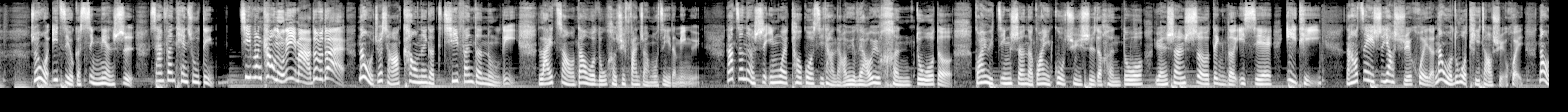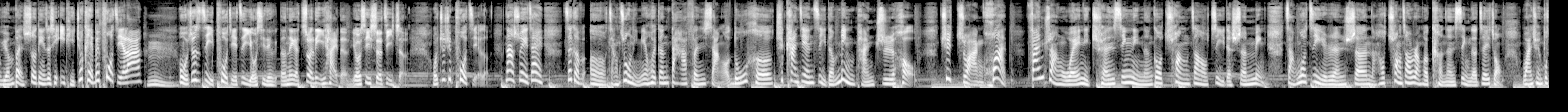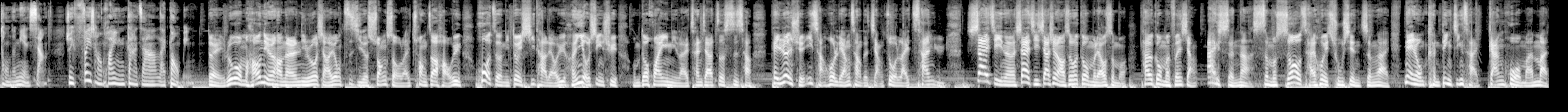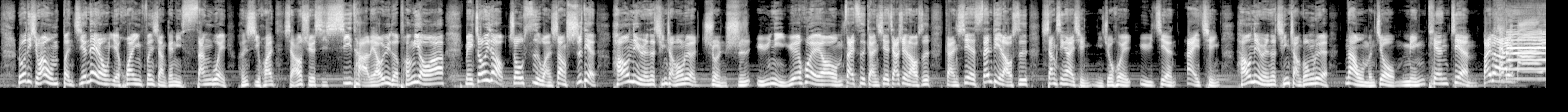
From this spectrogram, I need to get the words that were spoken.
所以我一直有个信念是三分天注定，七分靠努力嘛，对不对？那我就想要靠那个七分的努力来找到我如何去翻转我自己的命运。那真的是因为透过西塔疗愈，疗愈很多的关于今生的、关于过去式的很多原生设定的一些议题。然后这一是要学会的，那我如果提早学会，那我原本设定这些议题就可以被破解啦。嗯，我就是自己破解自己游戏的的那个最厉害的游戏设计者，我就去破解了。那所以在这个呃讲座里面会跟大家分享哦，如何去看见自己的命盘之后，去转换。翻转为你全新，你能够创造自己的生命，掌握自己人生，然后创造任何可能性的这一种完全不同的面向，所以非常欢迎大家来报名。对，如果我们好女人好男人，你如果想要用自己的双手来创造好运，或者你对西塔疗愈很有兴趣，我们都欢迎你来参加这四场，可以任选一场或两场的讲座来参与。下一集呢？下一集嘉轩老师会跟我们聊什么？他会跟我们分享爱神呐、啊，什么时候才会出现真爱？内容肯定精彩。干货满满。如果你喜欢我们本集的内容，也欢迎分享给你三位很喜欢、想要学习西塔疗愈的朋友啊！每周一到周四晚上十点，《好女人的情场攻略》准时与你约会哦。我们再次感谢嘉炫老师，感谢 Sandy 老师。相信爱情，你就会遇见爱情。好女人的情场攻略，那我们就明天见，拜拜。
